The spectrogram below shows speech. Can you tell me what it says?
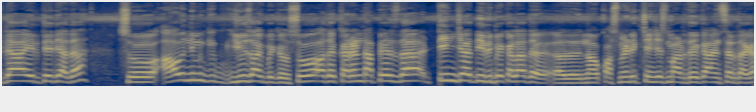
ಇದ ಇರ್ತೈತಿ ಅದ. ಸೊ ಅವು ನಿಮ್ಗೆ ಯೂಸ್ ಆಗಬೇಕು. ಸೊ ಅದು ಕರೆಂಟ್ ಅಫೇರ್ಸ್ದ ಟಿಂಜ್ ಅದು ಇರಬೇಕಲ್ಲ, ಅದು ಅದು ನಾವು ಕಾಸ್ಮೆಟಿಕ್ ಚೇಂಜಸ್ ಮಾಡಬೇಕು ಆನ್ಸರ್ದಾಗ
